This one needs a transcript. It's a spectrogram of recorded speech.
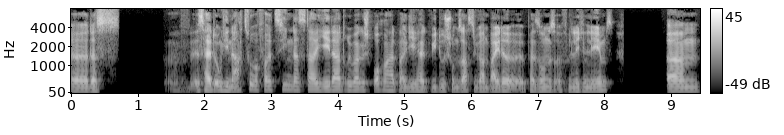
Äh, das ist halt irgendwie nachzuvollziehen, dass da jeder drüber gesprochen hat, weil die halt, wie du schon sagst, die waren beide äh, Personen des öffentlichen Lebens. Ähm,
